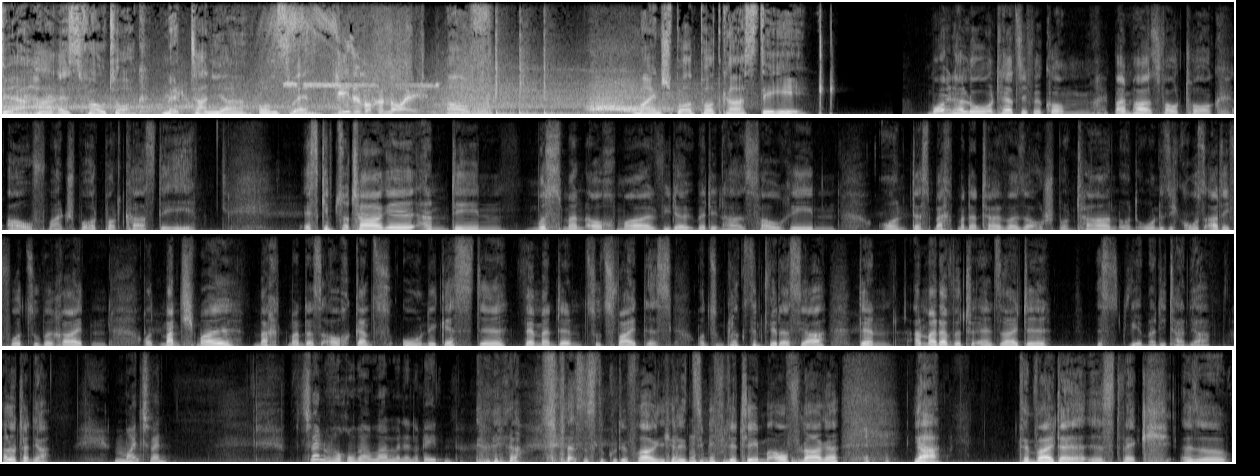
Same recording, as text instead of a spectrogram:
Der HSV-Talk mit Tanja und Sven. Jede Woche neu. Auf meinsportpodcast.de. Moin, hallo und herzlich willkommen beim HSV-Talk auf meinsportpodcast.de. Es gibt so Tage, an denen muss man auch mal wieder über den HSV reden und das macht man dann teilweise auch spontan und ohne sich großartig vorzubereiten. Und manchmal macht man das auch ganz ohne Gäste, wenn man denn zu zweit ist. Und zum Glück sind wir das ja, denn an meiner virtuellen Seite ist wie immer die Tanja. Hallo Tanja. Moin Sven. Sven, worüber wollen wir denn reden? ja, das ist eine gute Frage. Ich hatte ziemlich viele Themen auf Lager. Ja, Tim Walter ist weg. Also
